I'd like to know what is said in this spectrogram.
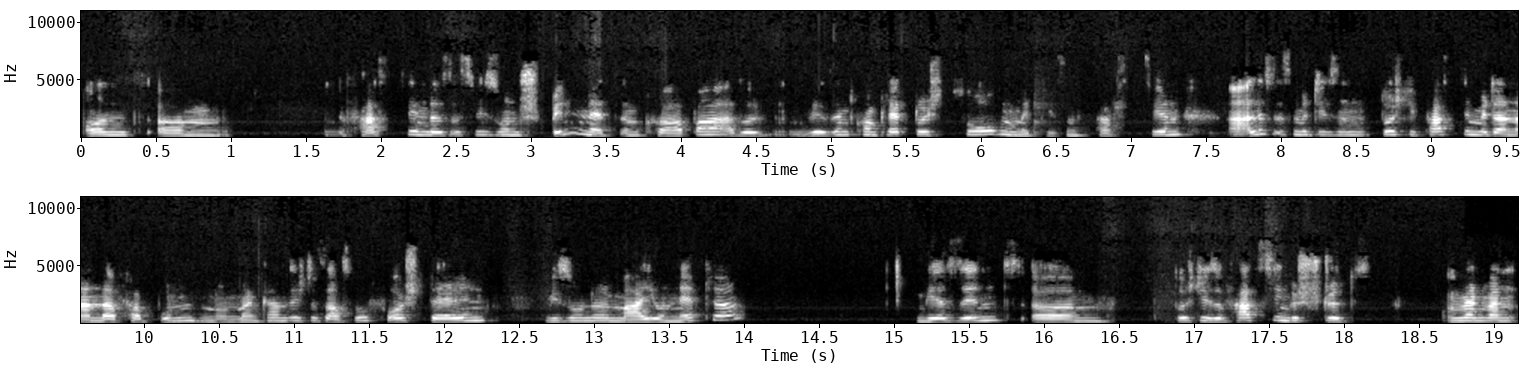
und ähm, Faszien, das ist wie so ein Spinnennetz im Körper. Also wir sind komplett durchzogen mit diesen Faszien. Alles ist mit diesen, durch die Faszien miteinander verbunden. Und man kann sich das auch so vorstellen, wie so eine Marionette. Wir sind ähm, durch diese Faszien gestützt. Und wenn man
